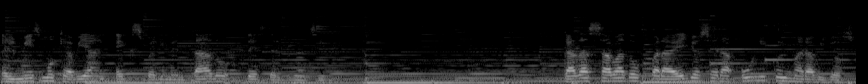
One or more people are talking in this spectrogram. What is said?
el mismo que habían experimentado desde el principio. Cada sábado para ellos era único y maravilloso.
